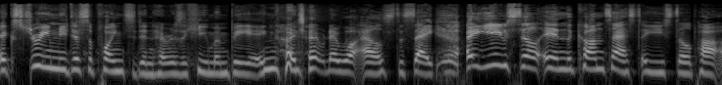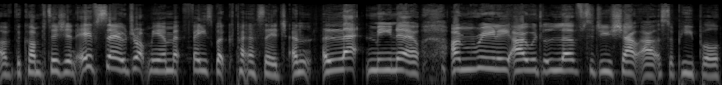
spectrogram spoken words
extremely disappointed in her as a human being. I don't know what else to say. Are you still in the contest? Are you still part of the competition? If so, drop me a Facebook message and let me know. I'm really, I would love to do shout outs to people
